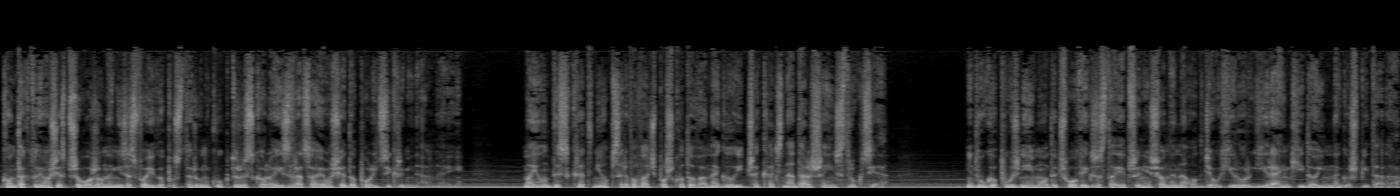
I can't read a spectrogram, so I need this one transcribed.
Kontaktują się z przełożonymi ze swojego posterunku, którzy z kolei zwracają się do policji kryminalnej. Mają dyskretnie obserwować poszkodowanego i czekać na dalsze instrukcje. Niedługo później młody człowiek zostaje przeniesiony na oddział chirurgii ręki do innego szpitala.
